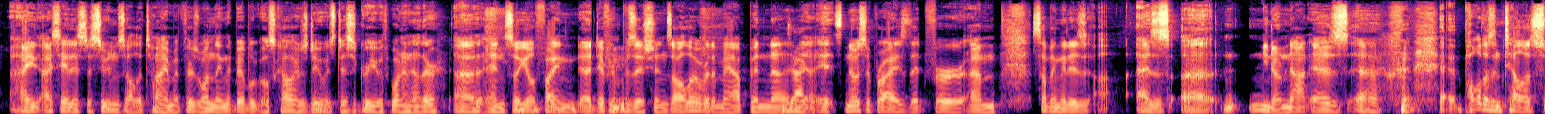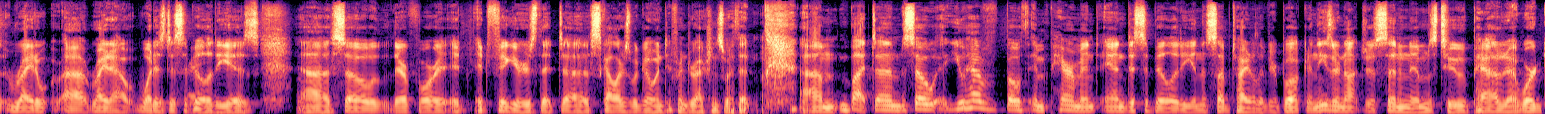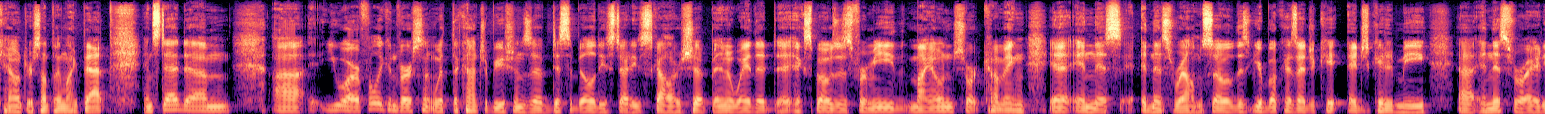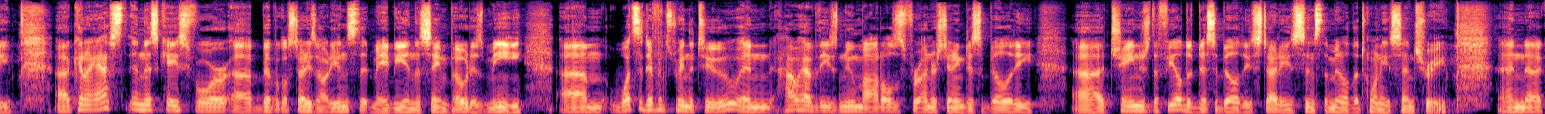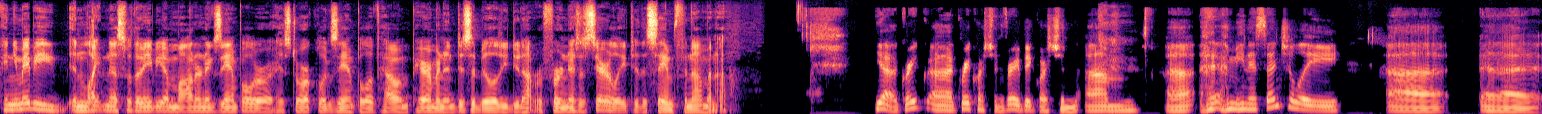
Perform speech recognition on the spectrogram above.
I, I, say this to students all the time. If there's one thing that biblical scholars do is disagree with one another. Uh, and so you'll find uh, different positions all over the map. And uh, exactly. it's no surprise that for um, something that is uh, as uh, you know, not as uh, Paul doesn't tell us right uh, right out what his disability right. is. Uh, so therefore, it it figures that uh, scholars would go in different directions with it. Um, but um, so you have both impairment and disability in the subtitle of your book, and these are not just synonyms to pad a word count or something like that. Instead, um, uh, you are fully conversant with the contributions of disability studies scholarship in a way that exposes for me my own shortcoming in, this in this realm. So this, your book has educa- educated me uh, in this variety. Uh, can I ask, in this case, for a biblical studies audience that may be in the same boat as me, um, what's the difference between the two, and how have these new models for understanding disability uh, changed the field of disability studies since the middle of the 20th century? And uh, can you maybe enlighten us with a, maybe a modern example or a historical example of how impairment and disability do not refer necessarily to the same phenomena? Yeah, great, uh, great question. Very big question. Um, uh, I mean, essentially, uh, uh,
